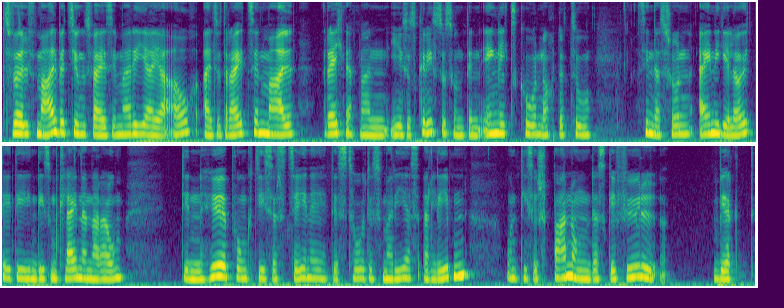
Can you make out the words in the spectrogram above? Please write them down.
zwölfmal, beziehungsweise Maria ja auch, also 13 Mal rechnet man Jesus Christus und den Engelschor noch dazu, sind das schon einige Leute, die in diesem kleinen Raum den Höhepunkt dieser Szene des Todes Marias erleben und diese Spannung, das Gefühl wirkt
